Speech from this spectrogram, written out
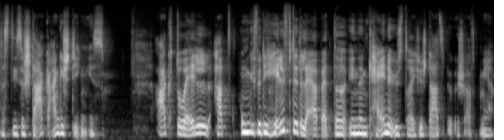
dass dieser stark angestiegen ist. Aktuell hat ungefähr die Hälfte der LeiharbeiterInnen keine österreichische Staatsbürgerschaft mehr.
